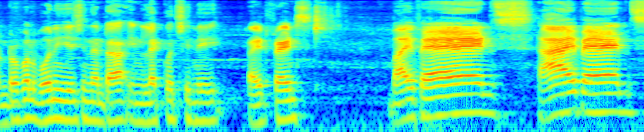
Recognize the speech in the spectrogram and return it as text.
రెండు రూపాయలు బోని చేసిందంట ఇన్ లెక్క వచ్చింది right friends bye friends hi friends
